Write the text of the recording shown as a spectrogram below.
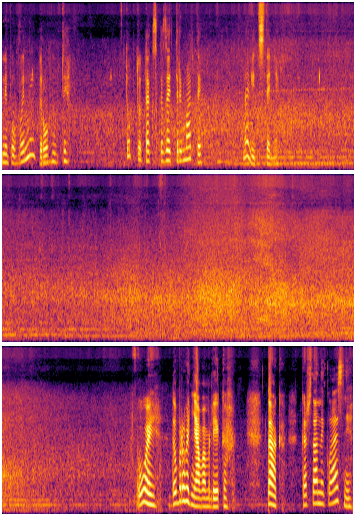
не повинен дрогнути. Тобто, так сказати, тримати на відстані. Ой, доброго дня вам, Ліка. Так, каштани класні.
